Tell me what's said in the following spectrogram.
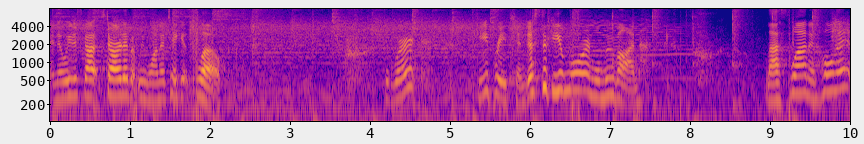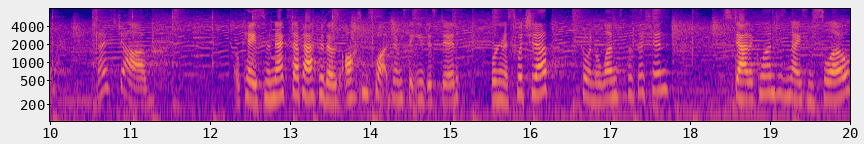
I know we just got started, but we want to take it slow. Good work. Keep reaching. Just a few more and we'll move on. Last one and hold it. Nice job. Okay, so next up after those awesome squat jumps that you just did, we're gonna switch it up, go into lunge position. Static lunge is nice and slow.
